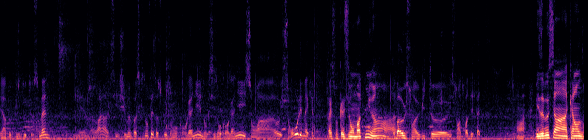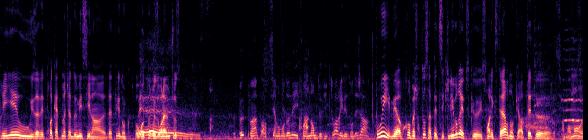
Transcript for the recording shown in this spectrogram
et un peu plus de deux semaines. Mais euh, voilà, si, je ne sais même pas ce qu'ils ont fait, ça se trouve ils ont encore gagné. Donc s'ils ont encore gagné, ils sont, à, oh, ils sont hauts les mecs. hein. Bah, Ils sont quasiment maintenus. hein. Ah bah ils sont à 8, ils sont à 3 défaites. Ouais. Mais ils avaient aussi un calendrier où ils avaient 3-4 matchs à domicile hein, d'affilée. Donc au Mais, retour, ils auront la même chose. euh, Peu, peu importe, si à un moment donné ils font un nombre de victoires, ils les ont déjà. Oui, mais après, au match retour, ça va peut-être s'équilibrer parce qu'ils sont à l'extérieur. Donc il y aura peut-être euh, Après, c'est- un moment. euh,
